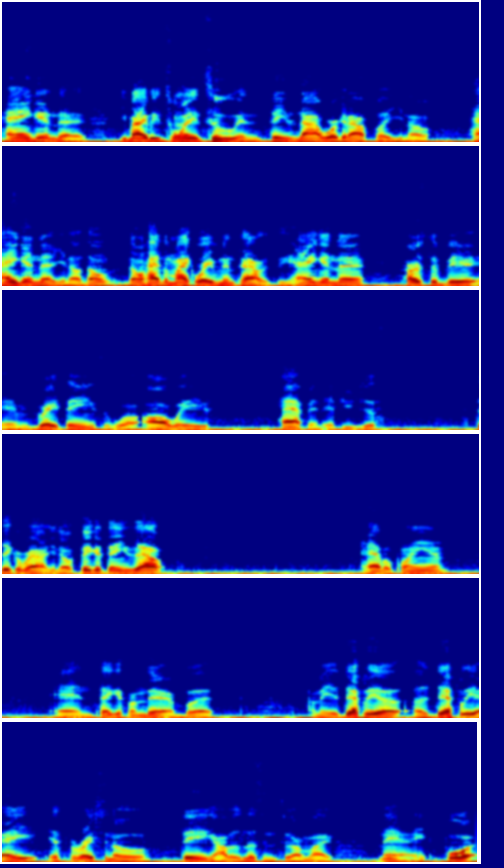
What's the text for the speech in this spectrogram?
hang in there. You might be 22 and things not working out for you, you know. Hang in there, you know. Don't don't have the microwave mentality. Hang in there, persevere, and great things will always happen if you just stick around. You know, figure things out, have a plan, and take it from there. But I mean, it's definitely a, a definitely a inspirational thing I was listening to. I'm like, man, four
